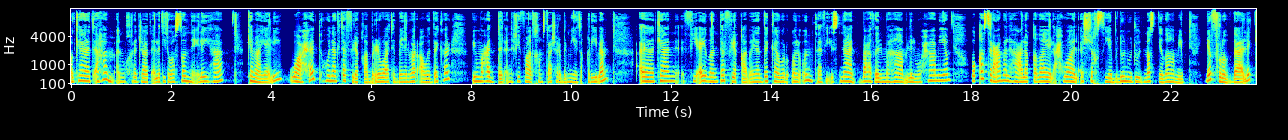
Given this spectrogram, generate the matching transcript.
وكانت أهم المخرجات التي توصلنا إليها. كما يلي واحد هناك تفرقة بالرواتب بين المرأة والذكر بمعدل انخفاض 15% تقريبا. كان في أيضا تفرقة بين الذكر والأنثى في إسناد بعض المهام للمحامية وقصر عملها على قضايا الأحوال الشخصية بدون وجود نص نظامي يفرض ذلك.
